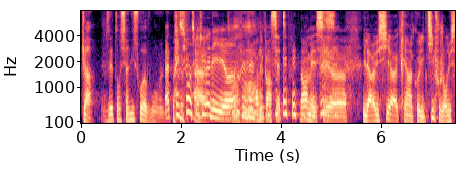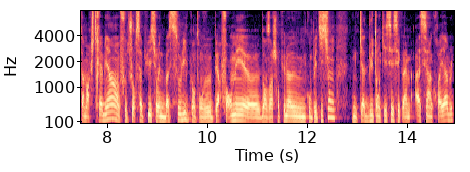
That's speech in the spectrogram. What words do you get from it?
cas? Vous êtes ancien niçois, vous. Attention à ce que tu vas dire. Prends des pincettes. Non, mais c'est, euh, il a réussi à créer un collectif. Aujourd'hui, ça marche très bien. Il faut toujours s'appuyer sur une base solide quand on veut performer euh, dans un championnat ou une compétition. Donc, 4 buts encaissés, c'est quand même assez incroyable.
